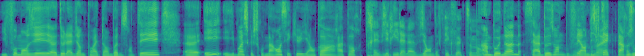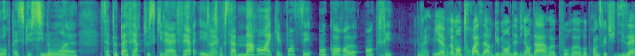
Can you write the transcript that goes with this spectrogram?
Il faut manger euh, de la viande pour être en bonne santé. Euh, et, et moi, ce que je trouve marrant, c'est qu'il y a encore un rapport très viril à la viande. Exactement. Un bonhomme, ça a besoin de bouffer Ouais. un beefsteak par jour parce que sinon, euh, ça peut pas faire tout ce qu'il a à faire. Et Ouais. je trouve ça marrant à quel point c'est encore euh, ancré. Il y a vraiment trois arguments des viandards pour euh, reprendre ce que tu disais.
